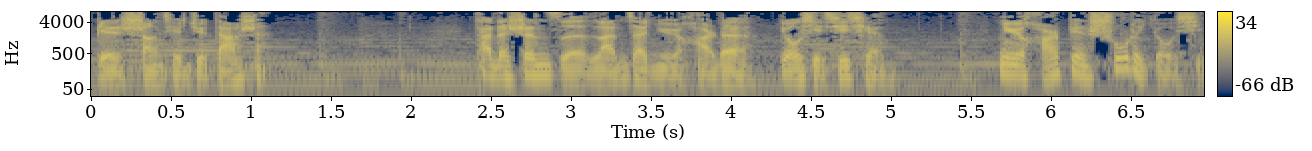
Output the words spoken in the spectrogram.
便上前去搭讪。他的身子拦在女孩的游戏机前，女孩便输了游戏。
